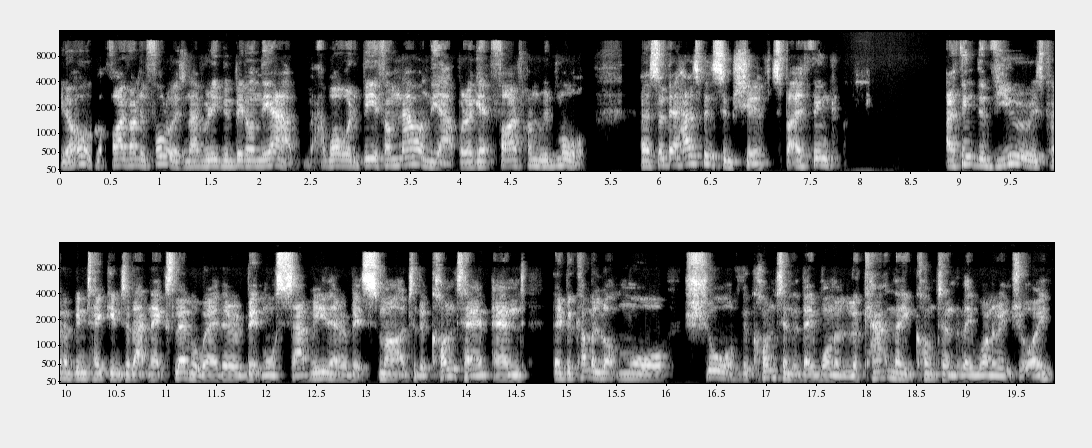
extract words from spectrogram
you know, oh, I've got 500 followers and I haven't even been on the app. What would it be if I'm now on the app? Would I get 500 more? Uh, so there has been some shifts, but I think I think the viewer has kind of been taken to that next level where they're a bit more savvy, they're a bit smarter to the content, and they become a lot more sure of the content that they want to look at and the content that they want to enjoy.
